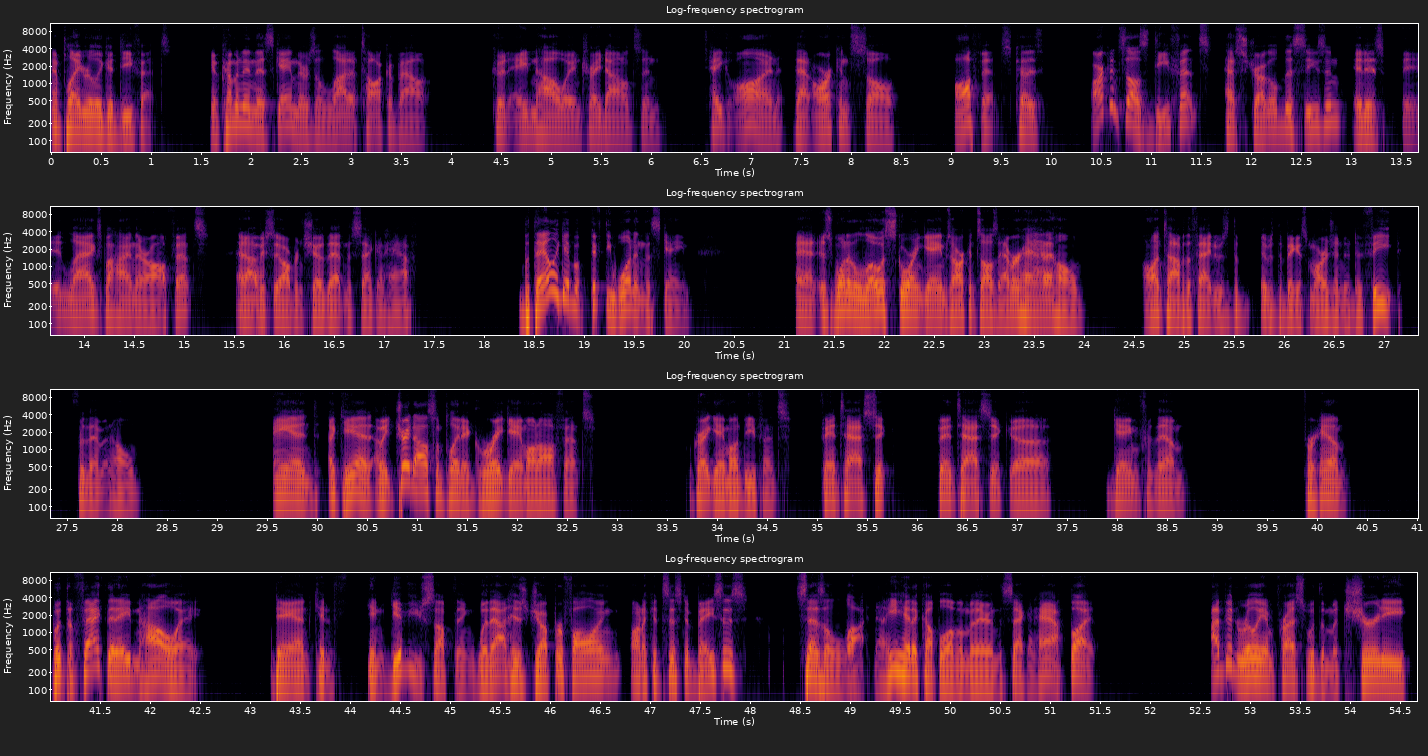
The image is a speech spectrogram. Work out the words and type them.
and played really good defense you know, coming in this game, there's a lot of talk about could Aden Holloway and Tre Donaldson take on that Arkansas offense because Arkansas's defense has struggled this season. It is it lags behind their offense, and obviously Auburn showed that in the second half. But they only gave up 51 in this game, and it's one of the lowest scoring games Arkansas has ever had at home. On top of the fact it was the it was the biggest margin of defeat for them at home. And again, I mean, Tre Donaldson played a great game on offense, great game on defense. Fantastic, fantastic uh, game for them, for him. But the fact that Aden Holloway, Dan, can can give you something without his jumper falling on a consistent basis says a lot. Now he hit a couple of them there in the second half, but I've been really impressed with the maturity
